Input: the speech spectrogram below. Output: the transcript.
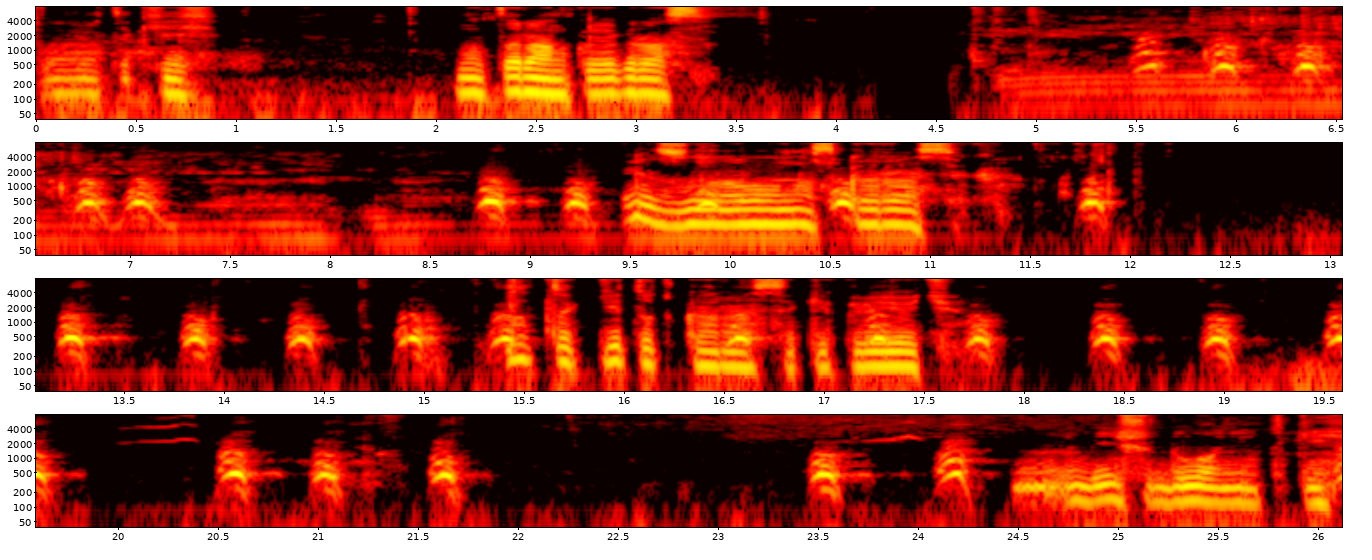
То я такий на таранку якраз. І знову у нас карасик. Ось такі тут карасики клюють. М, Більше долонів такий.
